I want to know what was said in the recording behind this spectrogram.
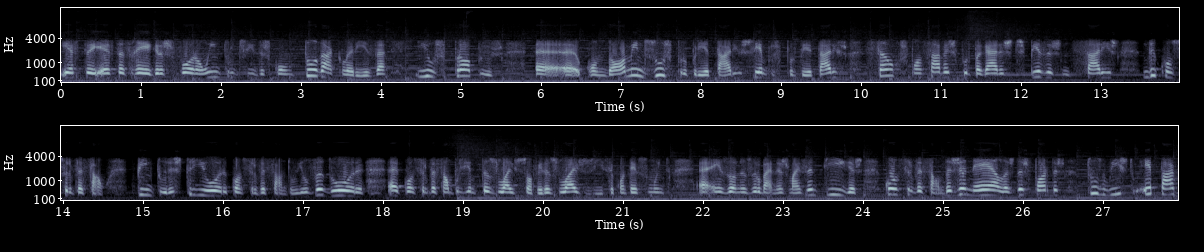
Esta, estas regras foram introduzidas com toda a clareza e os próprios uh, condóminos, os proprietários, sempre os proprietários, são responsáveis por pagar as despesas necessárias de conservação. pintura exterior, conservação do elevador, a conservação, por exemplo, de azulejos, se houver azulejos, e isso acontece muito uh, em zonas urbanas mais antigas, conservação das janelas, das portas, tudo isto é pago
